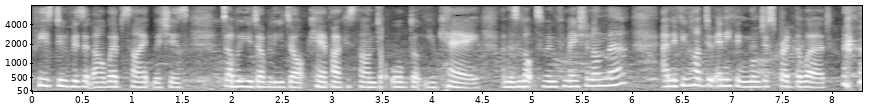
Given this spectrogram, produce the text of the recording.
please do visit our website, which is www.carepakistan.org.uk. And there's lots of information on there. And if you can't do anything, then just spread the word.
